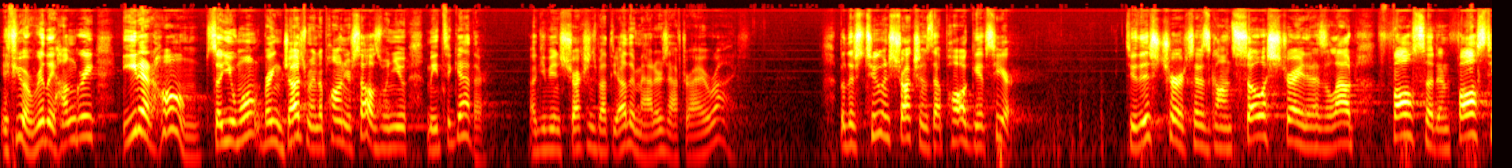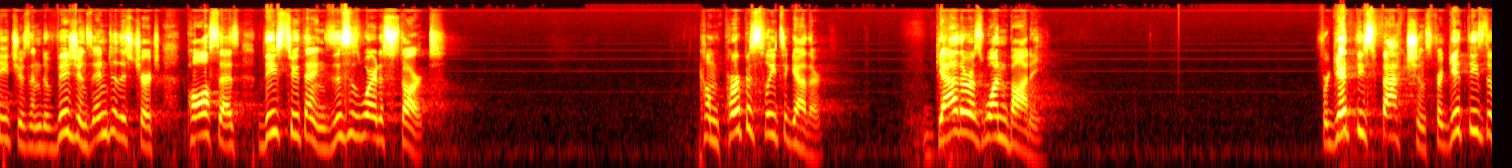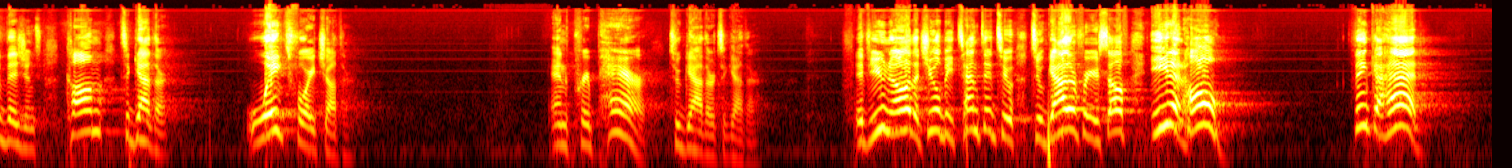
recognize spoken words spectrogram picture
If you are really hungry, eat at home so you won't bring judgment upon yourselves when you meet together. I'll give you instructions about the other matters after I arrive. But there's two instructions that Paul gives here to this church that has gone so astray, that has allowed falsehood and false teachers and divisions into this church. Paul says these two things this is where to start. Come purposefully together, gather as one body. Forget these factions, forget these divisions. Come together, wait for each other and prepare to gather together. If you know that you'll be tempted to, to gather for yourself, eat at home. Think ahead.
